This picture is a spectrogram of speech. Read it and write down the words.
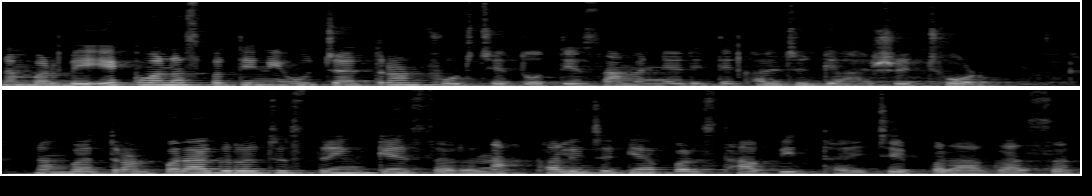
નંબર બે. એક વનસ્પતિની ઊંચાઈ ત્રણ ફૂટ છે તો તે સામાન્ય રીતે ખાલી જગ્યા હશે. છોડ. નંબર ત્રણ. પરાગરજ સ્ત્રીંગ કેસરના ખાલી જગ્યા પર સ્થાપિત થાય છે પરાગાસન.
